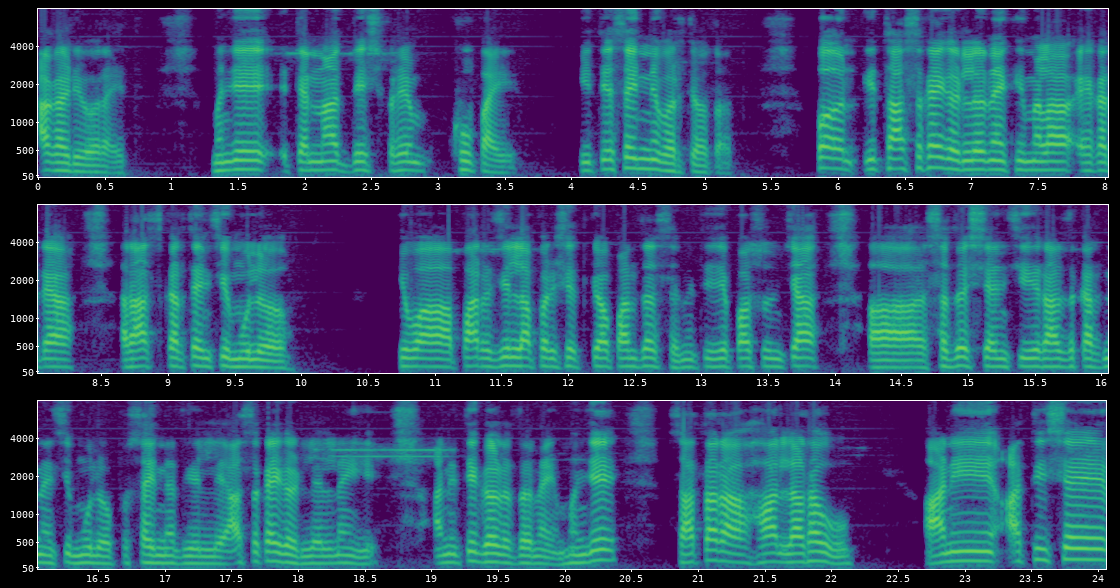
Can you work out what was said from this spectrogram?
आघाडीवर आहेत. म्हणजे त्यांना देशप्रेम खूप आहे. की ते सैन्य भरती होतात. पण इथं असं काही घडलं नाही की मला एखाद्या राजकर्त्यांची मुलं किंवा पार जिल्हा परिषद किंवा पंचायत समितीच्या पासूनच्या सदस्यांची राजकारण्याची मुलं सैन्यात गेलेली आहे. असं काही घडलेलं नाही आहे आणि ते घडतं नाही. म्हणजे सातारा हा लढाऊ आणि अतिशय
